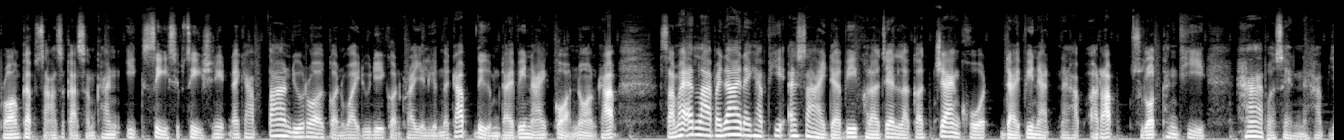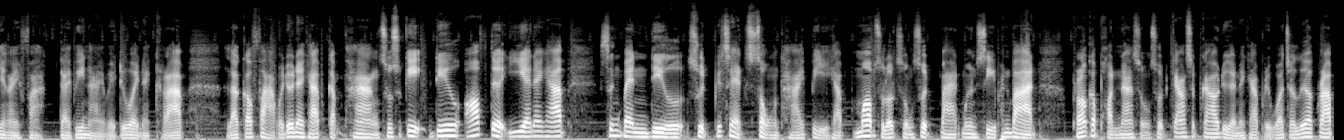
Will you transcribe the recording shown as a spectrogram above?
พร้อมกับสารสกัดสำคัญอีก 44 ชนิดนะครับ ต้านริ้วรอยก่อนวัยดูดีก่อนใครอย่าลืมนะครับดื่ม d i v y Night ก่อนนอนครับสามารถแอดไลน์ไปได้นะครับที่ s i d e b y Collagen แล้วก็แจ้งโค้ด d i v y n e t นะครับรับส่วนลดทันที 5%นะครับยังไงฝาก d i v y n i g h t ไว้ด้วยนะครับ แล้วก็ฝากไว้ด้วยนะครับ กับทาง Suzuki Deal of the Year นะครับ ซึ่งเป็นดีลสุดพิเศษส่งท้ายปีครับ มอบส่วนลดสูงสุด 84,000 บาท พร้อมกับผ่อนนานสูงสุด 99 เดือนนะครับ หรือว่าจะเลือกรับ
